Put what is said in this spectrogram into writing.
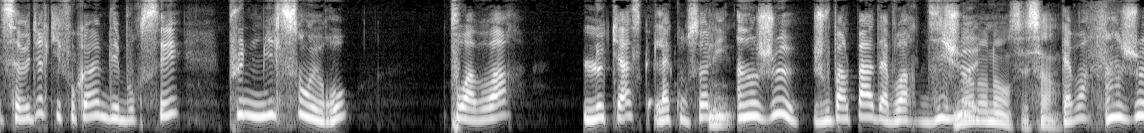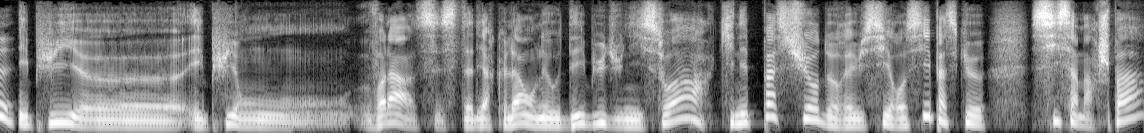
ça veut dire qu'il faut quand même débourser plus de 1100 euros pour avoir le casque, la console et Mm. un jeu. Je vous parle pas d'avoir 10 jeux, Non, non, non, c'est ça. d'avoir un jeu. Et puis, euh, et puis on, voilà, c'est- c'est-à-dire que là, on est au début d'une histoire qui n'est pas sûre de réussir aussi, parce que si ça marche pas,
